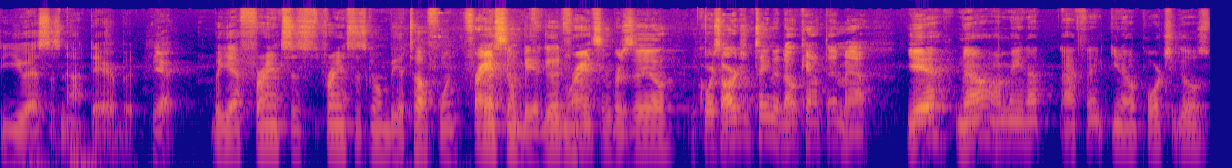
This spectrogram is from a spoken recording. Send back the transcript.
the U.S. is not there. But Yeah, but yeah, France is France is going to be a tough one. France going to be a good one. France and Brazil. Of course, Argentina don't count them out. Yeah, no, I mean, I, I think you know Portugal's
